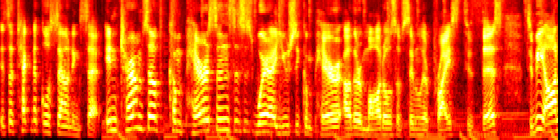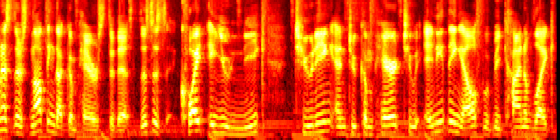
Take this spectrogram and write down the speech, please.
it's a technical sounding set. In terms of comparisons, this is where I usually compare other models of similar price to this. To be honest, there's nothing that compares to this. This is quite a unique tuning and to compare to anything else would be kind of like,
